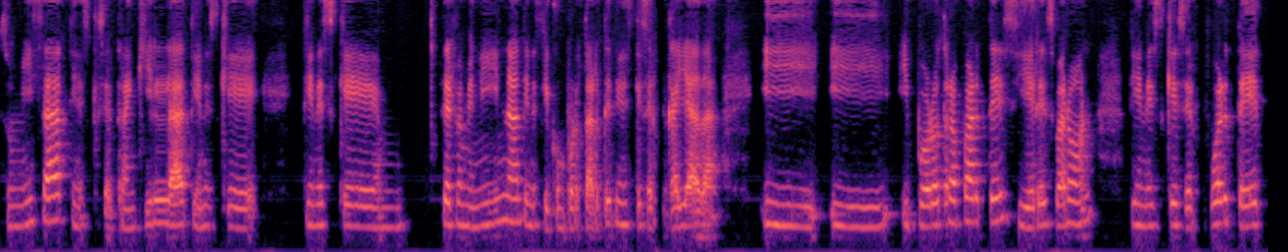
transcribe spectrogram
sumisa, tienes que ser tranquila, tienes que, tienes que mm, ser femenina, tienes que comportarte, tienes que ser callada. Y, y, y por otra parte, si eres varón, tienes que ser fuerte,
